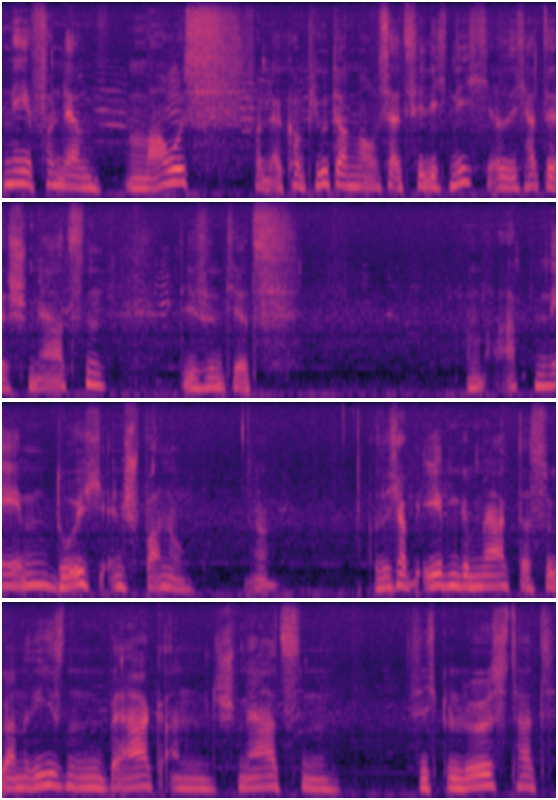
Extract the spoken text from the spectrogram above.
Nee, von der Maus, von der Computermaus erzähle ich nicht. Also ich hatte Schmerzen, die sind jetzt am Abnehmen durch Entspannung. Ja. Also ich habe eben gemerkt, dass sogar ein Riesenberg an Schmerzen sich gelöst hat.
